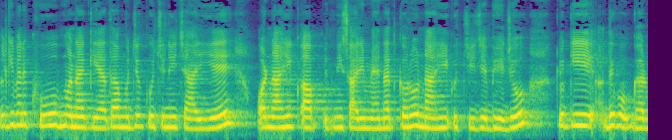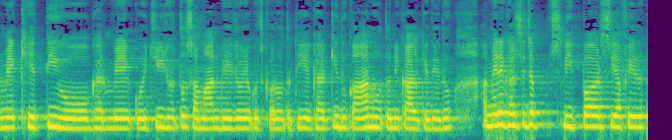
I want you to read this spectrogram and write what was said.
बल्कि मैंने खूब मना किया था, मुझे कुछ नहीं चाहिए और ना ही आप इतनी सारी मेहनत करो, ना ही कुछ चीज़ें भेजो। क्योंकि देखो, घर में खेती हो, घर में कोई चीज़ हो तो सामान भेजो या कुछ करो तो ठीक है। घर की दुकान हो तो निकाल के दे दो। अब मेरे घर से जब स्लीपर्स या फिर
